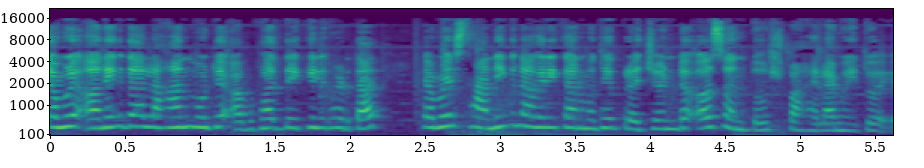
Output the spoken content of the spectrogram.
त्यामुळे अनेकदा लहान मोठे अपघात देखील घडतात. त्यामुळे स्थानिक नागरिकांमध्ये प्रचंड असंतोष पाहायला मिळतोय.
